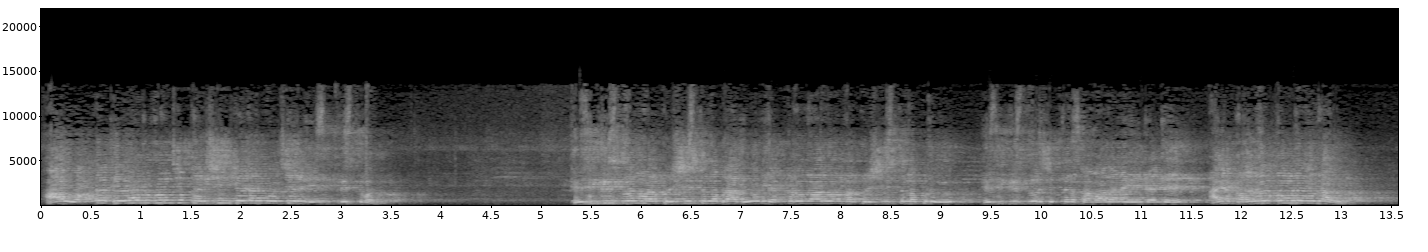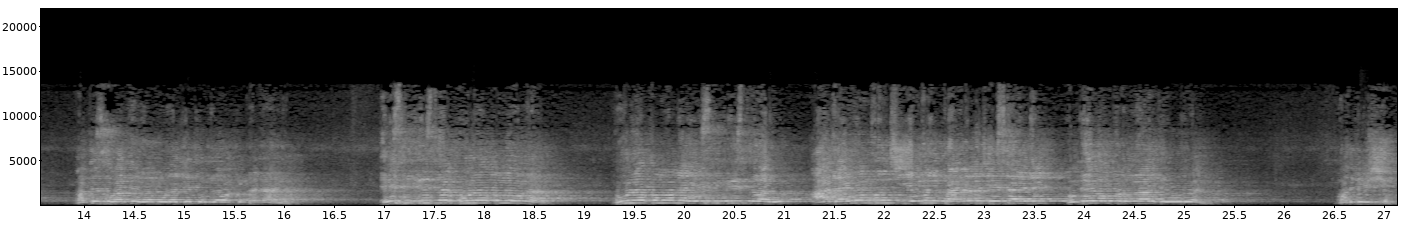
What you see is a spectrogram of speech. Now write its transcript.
ఆ ఒక్క దేవుని గురించి పరిచయం చేయడానికి వచ్చారండి యేసుక్రీస్తు వారు యేసుక్రీస్తు మనం ప్రశ్నిస్తున్నప్పుడు ఆ దేవుడు ఎక్కడున్నారు అని మనం ప్రశ్నిస్తున్నప్పుడు యేసుక్రీస్తు వారు చెప్తున్న సమాధానం ఏంటంటే ఆయన పరలోకంలో ఉన్నారు. మత్స్య వార్త ఇరవై మూడు అధ్యాయం తొమ్మిదో వాక్యం ప్రకారంగా. యేసుక్రీస్తు వారు భూలోకంలో ఉన్నారు. భూలోకంలో ఉన్న యేసుక్రీస్తు వారు ఆ దైవం గురించి ఏమని ప్రకటన చేశారంటే ఒకే ఒక్కడున్నారు దేవుడు అని. మొదటి విషయం.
